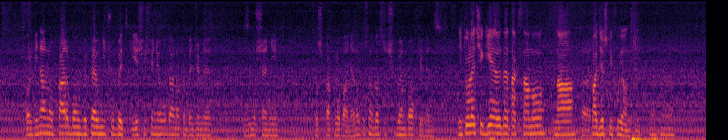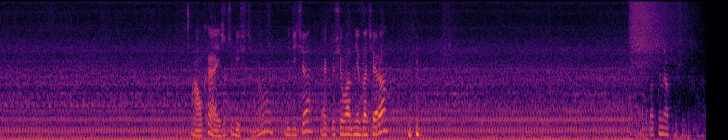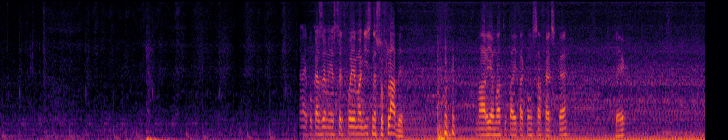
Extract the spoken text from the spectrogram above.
oryginalną farbą wypełnić ubytki. Jeśli się nie uda, no to będziemy zmuszeni do szpachlowania. No tu są dosyć głębokie, więc I tu leci GLD tak samo na Tak. padzie szlifującym. A okej, rzeczywiście. No, widzicie, jak tu się ładnie zaciera? zobaczymy jak tu się zachowuje. Czekaj, pokażemy jeszcze twoje magiczne szuflady. Mario ma tutaj taką szafeczkę. Tyk.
